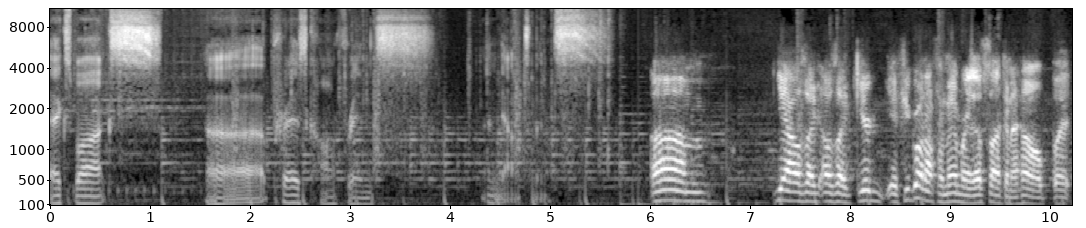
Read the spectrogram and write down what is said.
Xbox, uh, press conference announcements. Um, yeah, I was like, I was like, you're if you're going off of memory, that's not going to help. But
